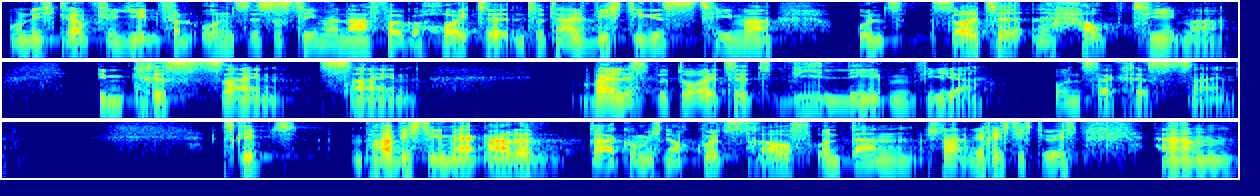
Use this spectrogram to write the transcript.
Und ich glaube, für jeden von uns ist das Thema Nachfolge heute ein total wichtiges Thema und sollte ein Hauptthema im Christsein sein, weil es bedeutet, wie leben wir unser Christsein. Es gibt ein paar wichtige Merkmale, da komme ich noch kurz drauf und dann starten wir richtig durch. Ähm,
